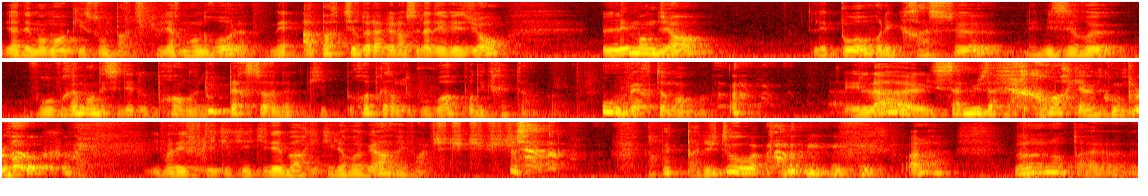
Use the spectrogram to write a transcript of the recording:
Il y a des moments qui sont particulièrement drôles, mais à partir de la violence et la dérision, les mendiants, les pauvres, les crasseux, les miséreux vont vraiment décider de prendre toute personne qui représente le pouvoir pour des crétins. Ouvertement. Et là, ils s'amusent à faire croire qu'il y a un complot. quoi. Ils voient des flics qui, qui débarquent et qui les regardent, et ils font... En fait, pas du tout. hein. voilà. Non, non, non, pas... euh,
